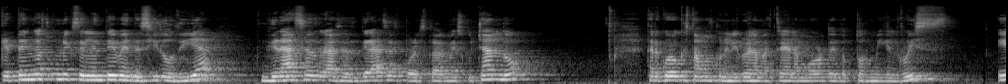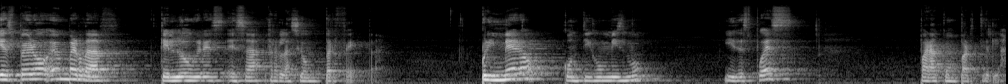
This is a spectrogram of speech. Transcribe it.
Que tengas un excelente y bendecido día. Gracias, gracias, gracias por estarme escuchando. Te recuerdo que estamos con el libro de la maestría del amor del doctor Miguel Ruiz. Y espero en verdad que logres esa relación perfecta. Primero contigo mismo y después para compartirla.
